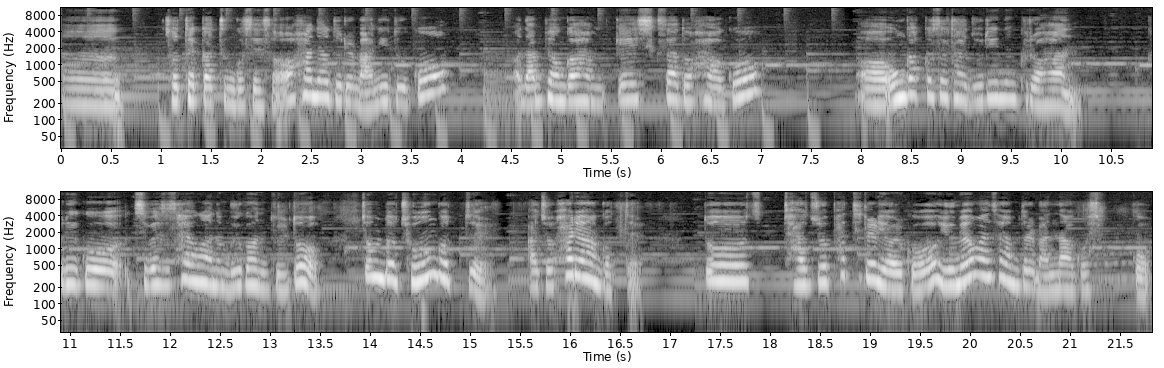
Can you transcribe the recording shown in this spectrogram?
어, 저택 같은 곳에서 하녀들을 많이 두고 어, 남편과 함께 식사도 하고 어, 온갖 것을 다 누리는 그러한 그리고 집에서 사용하는 물건들도 좀 더 좋은 것들, 아주 화려한 것들, 또 자주 파티를 열고 유명한 사람들을 만나고 싶고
